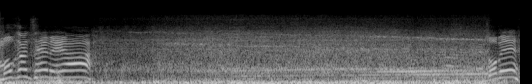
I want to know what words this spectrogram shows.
没啊？左边。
